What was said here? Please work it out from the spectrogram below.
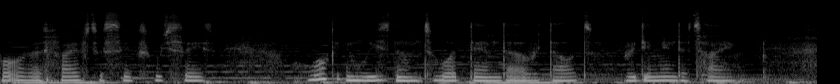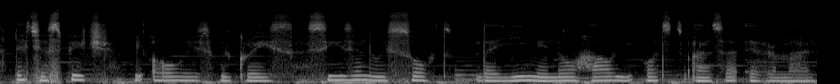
4, verse 5 to 6, which says, Walk in wisdom toward them that are without, redeeming the time. Let your speech be always with grace, seasoned with salt, that ye may know how ye ought to answer every man.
